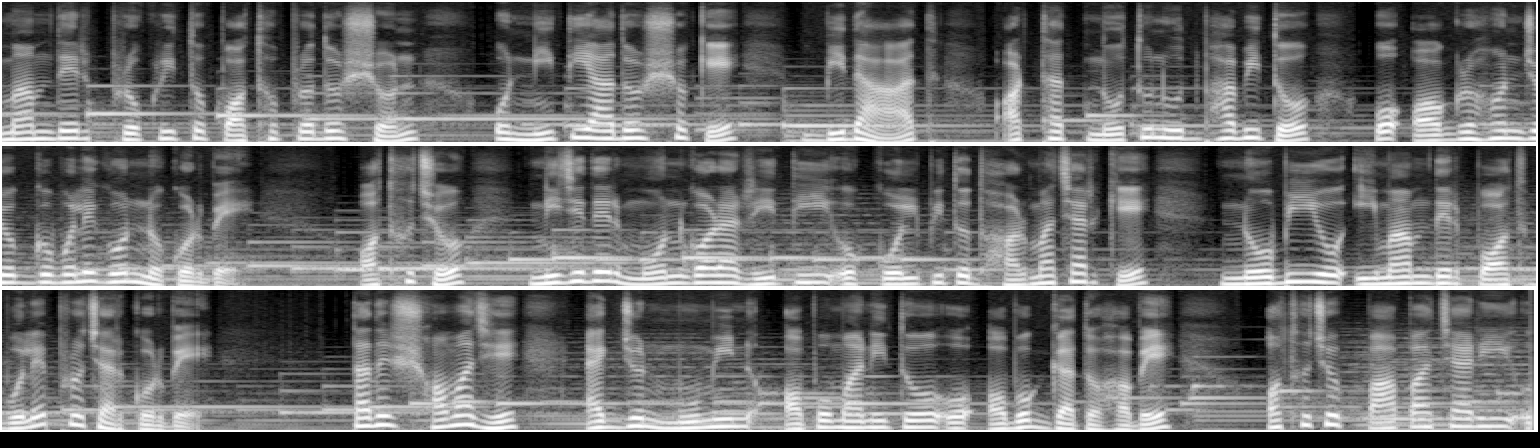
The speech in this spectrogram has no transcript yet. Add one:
ইমামদের প্রকৃত পথপ্রদর্শন ও নীতি আদর্শকে বিদাত, অর্থাৎ নতুন উদ্ভাবিত ও অগ্রহণযোগ্য বলে গণ্য করবে। অথচ নিজেদের মন গড়া রীতি ও কল্পিত ধর্মাচারকে নবী ও ইমামদের পথ বলে প্রচার করবে। তাদের সমাজে একজন মুমিন অপমানিত ও অবজ্ঞাত হবে, অথচ পাপাচারী ও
